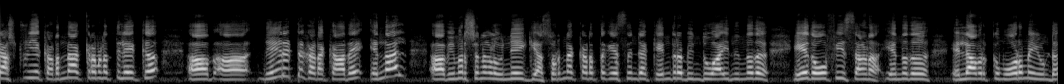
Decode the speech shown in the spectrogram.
രാഷ്ട്രീയ കടന്നാക്രമണത്തിലേക്ക് നേരിട്ട് കടക്കാതെ എന്നാൽ വിമർശനങ്ങൾ ഉന്നയിക്കുക. സ്വർണക്കടത്ത് കേസിന്റെ കേന്ദ്ര ബിന്ദുവായി നിന്നത് ഏത് ഓഫീസാണ് എന്നത് എല്ലാവർക്കും ഓർമ്മയുണ്ട്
